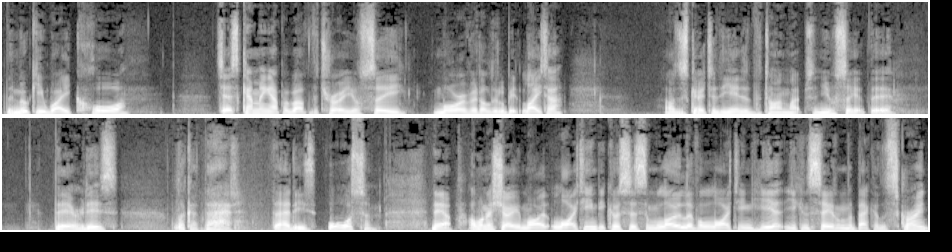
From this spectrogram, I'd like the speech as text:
the Milky Way core just coming up above the tree. You'll see more of it a little bit later. I'll just go to the end of the time lapse and you'll see it there. There it is. Look at that. That is awesome. Now, I want to show you my lighting because there's some low level lighting here. You can see it on the back of the screen.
